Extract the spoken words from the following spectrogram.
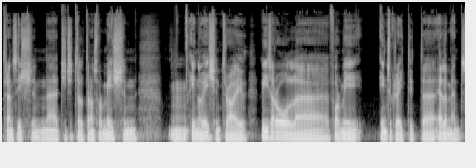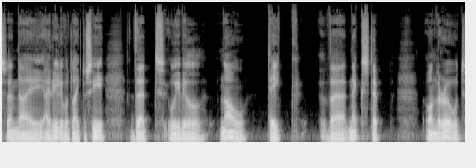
transition, uh, digital transformation, um, innovation drive. These are all, uh, for me, integrated uh, elements. And I, I really would like to see that we will now take the next step on the road,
